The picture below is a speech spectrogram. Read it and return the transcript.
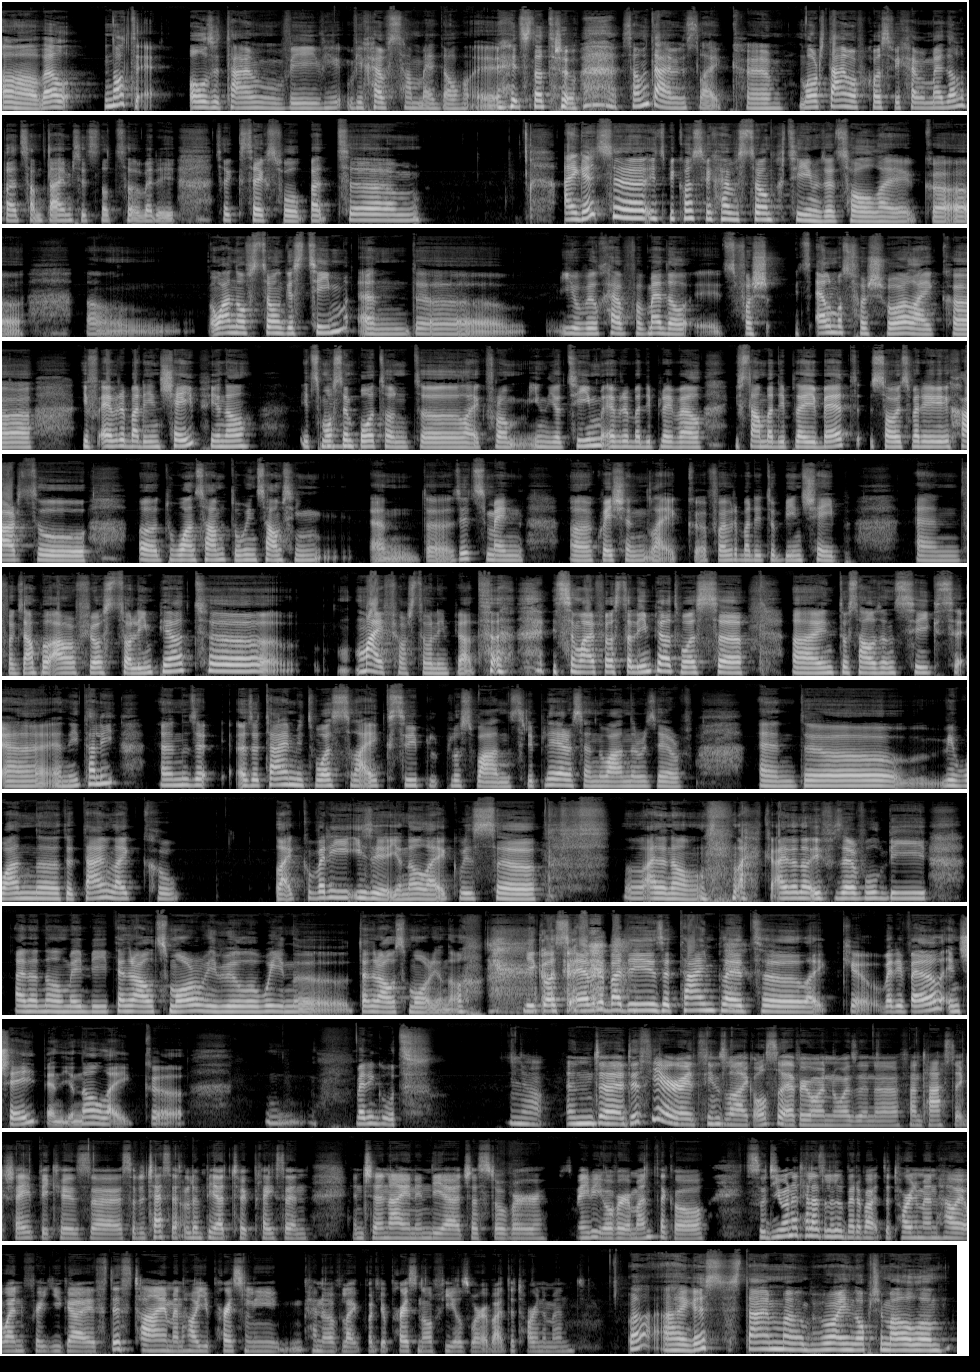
Uh, well, not all the time we, we, we have some medal. It's not true. Sometimes, like um, more time, of course, we have a medal, but sometimes it's not so very successful. But um, I guess uh, it's because we have a strong team. That's all. Like uh, um, one of strongest team, and uh, you will have a medal. It's for sh- it's almost for sure. Like uh, if everybody in shape, you know, it's most mm-hmm. important. Uh, like from in your team, everybody play well. If somebody play bad, so it's very hard to uh, to win some to win something, and that's main uh, question like uh, for everybody to be in shape. And for example, our first Olympiad, uh, my first Olympiad, it's my first Olympiad was uh, uh, in 2006 in Italy. And the, at the time it was like three plus one, three players and one reserve. And we won the time like like very easy, you know, like with uh, I don't know, like I don't know if there will be, I don't know, maybe ten rounds more, we will win uh, ten rounds more, you know, because everybody is a time played uh, like uh, very well in shape, and you know, like uh, mm, very good. Yeah. And uh, this year, it seems like also everyone was in a fantastic shape because uh, so the Chess Olympiad took place in in Chennai in India just over maybe over a month ago. So, do you want to tell us a little bit about the tournament, how it went for you guys this time, and how you personally kind of like what your personal feels were about the tournament? Well, I guess this time uh, we were in optimal. Um,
